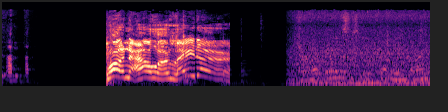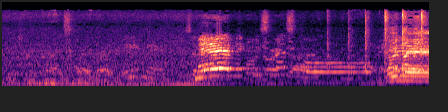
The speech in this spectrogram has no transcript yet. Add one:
One hour later! Merry Christmas po. Amen.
